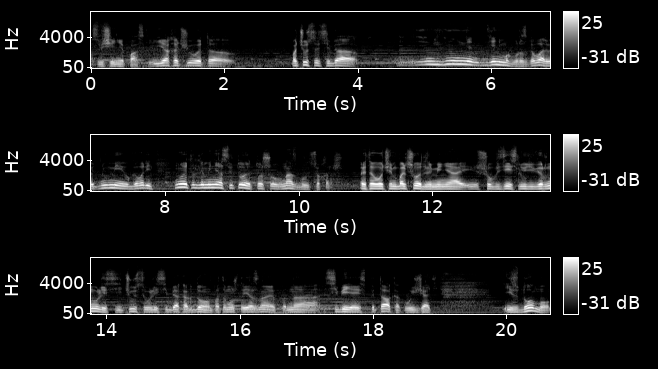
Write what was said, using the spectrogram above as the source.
священии Пасхи. И я хочу это почувствовать себя ну, у меня- я не могу разговаривать, не умею говорить. Но это для меня святое, то, что у нас будет все хорошо. Это очень большое для меня, и чтобы здесь люди вернулись и чувствовали себя как дома, потому что я знаю, на себе я испытал, как уезжать из дому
